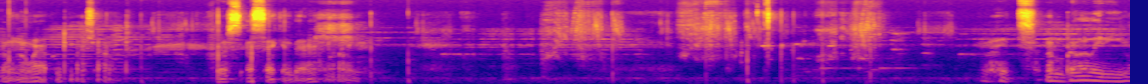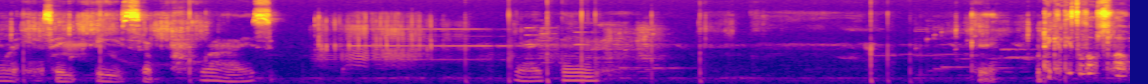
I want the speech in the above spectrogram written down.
don't know what happened to my sound for a second there. Um, Umbrella Lady, you are in a, a surprise. Right, boom. Okay, we're taking these a little slow.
